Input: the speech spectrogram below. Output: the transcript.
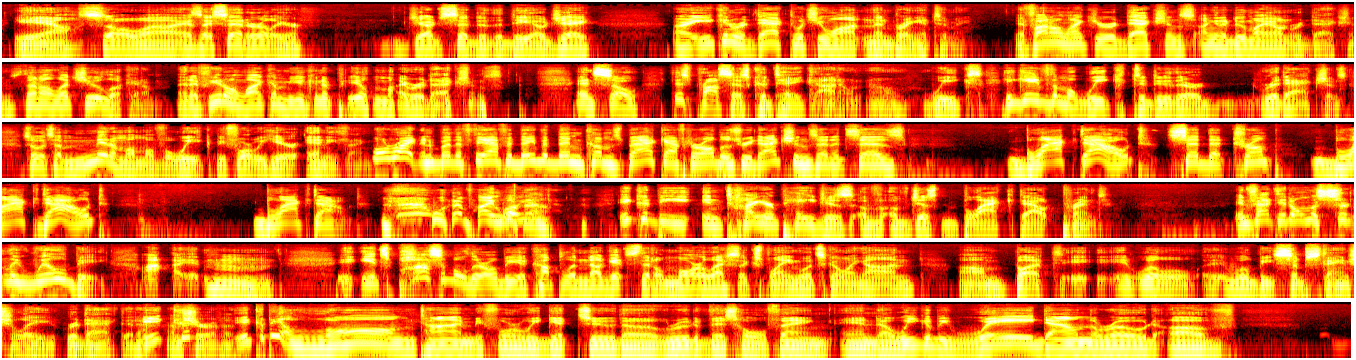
Yeah. So, uh, as I said earlier, judge said to the DOJ, all right, you can redact what you want and then bring it to me. If I don't like your redactions, I'm going to do my own redactions. Then I'll let you look at them. And if you don't like them, you can appeal my redactions. And so this process could take, I don't know, weeks. He gave them a week to do their redactions. So it's a minimum of a week before we hear anything. Well, right. And, but if the affidavit then comes back after all those redactions and it says blacked out, said that Trump blacked out, blacked out. what have I learned? Well, yeah. It could be entire pages of, of just blacked out print. In fact, it almost certainly will be. I, I, hmm. It's possible there will be a couple of nuggets that'll more or less explain what's going on, um, but it, it, will it will be substantially redacted. It I'm could, sure of it. It could be a long time before we get to the root of this whole thing, and uh, we could be way down the road of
